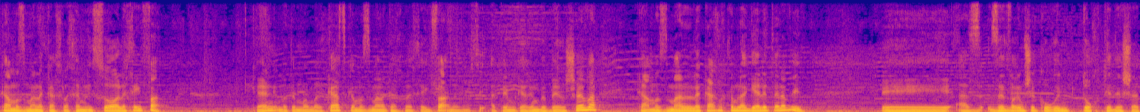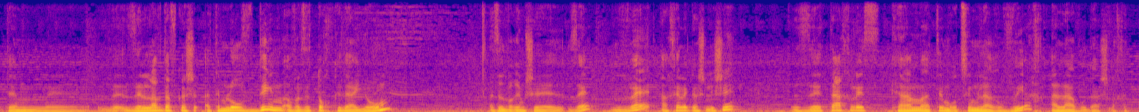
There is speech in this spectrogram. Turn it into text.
כמה זמן לקח לכם לנסוע לחיפה. כן, אם אתם במרכז, כמה זמן לקח לחיפה. אתם גרים בבאר שבע, כמה זמן לקח לכם להגיע לתל אביב. אה, אז זה דברים שקורים תוך כדי שאתם, זה, זה לאו דווקא, ש... אתם לא עובדים, אבל זה תוך כדי היום. אז זה דברים שזה. והחלק השלישי, זה תכלס כמה אתם רוצים להרוויח על העבודה שלכם.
